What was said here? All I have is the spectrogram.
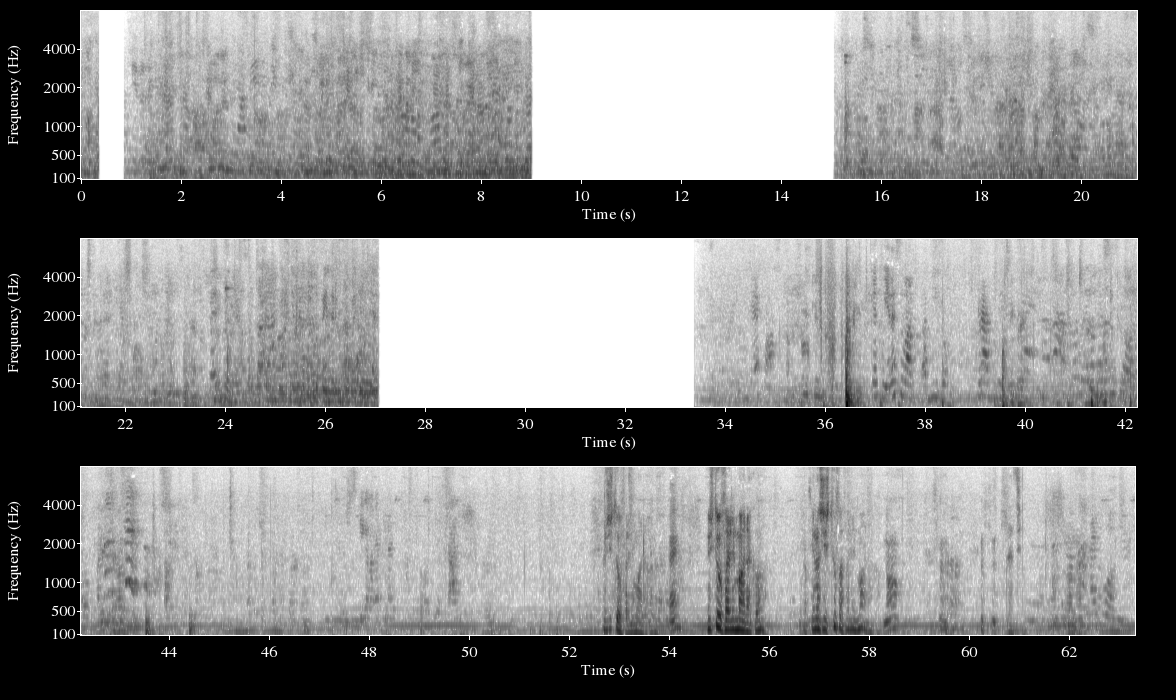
qui, adesso avviso. Grazie. Non si stufa a fare il monaco? no? Eh? Non si stufa a fare il monaco? Se non si stufa fare il monaco. No? Grazie. No, no.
